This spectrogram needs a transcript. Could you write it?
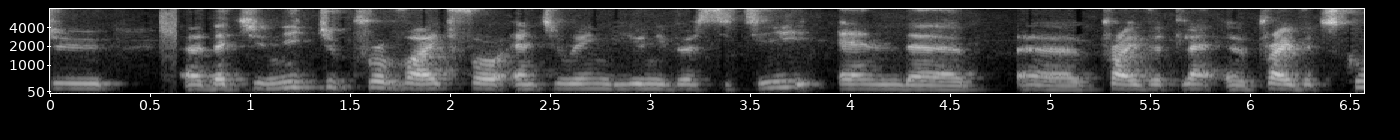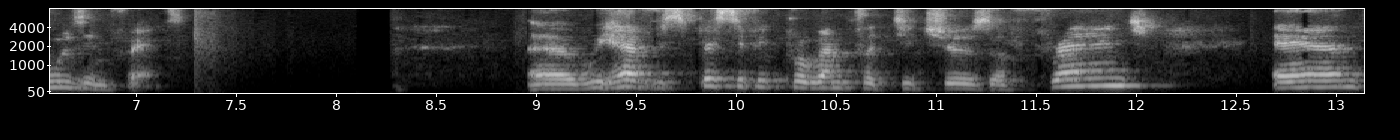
to uh, that you need to provide for entering university and uh, uh, private uh, private schools in France. Uh, we have a specific program for teachers of French and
